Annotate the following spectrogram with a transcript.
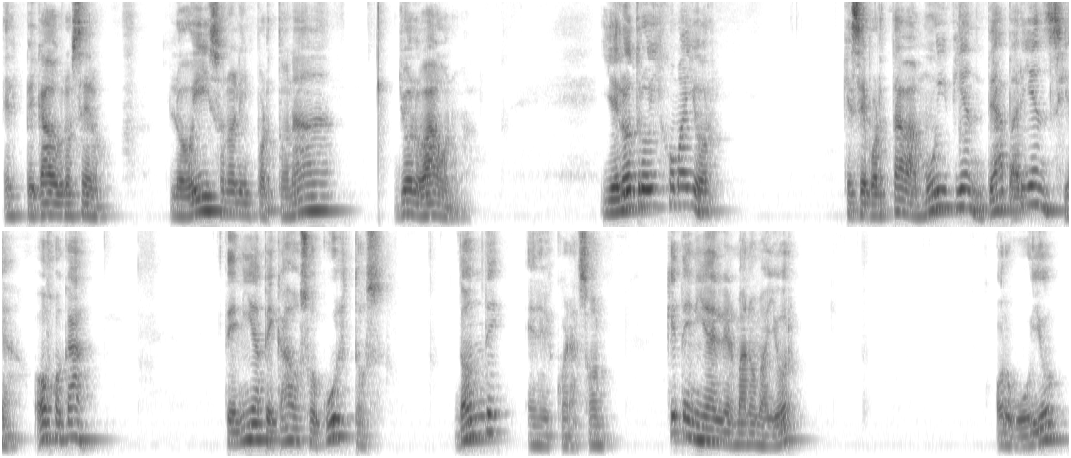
El pecado grosero. Lo hizo, no le importó nada, yo lo hago nomás. Y el otro hijo mayor, que se portaba muy bien de apariencia, ojo acá, tenía pecados ocultos. ¿Dónde? En el corazón. ¿Qué tenía el hermano mayor? Orgullo,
